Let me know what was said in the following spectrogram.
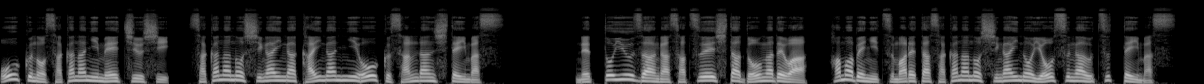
多くの魚に命中し魚の死骸が海岸に多く散乱しています。ネットユーザーが撮影した動画では浜辺に積まれた魚の死骸の様子が映っています。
